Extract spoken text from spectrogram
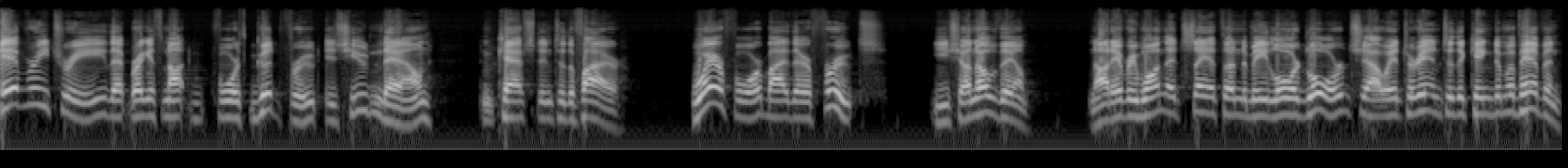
Every tree that bringeth not forth good fruit is hewn down and cast into the fire. Wherefore, by their fruits ye shall know them. Not every one that saith unto me, Lord, Lord, shall enter into the kingdom of heaven,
